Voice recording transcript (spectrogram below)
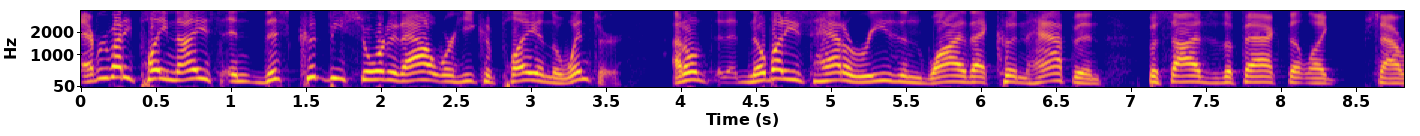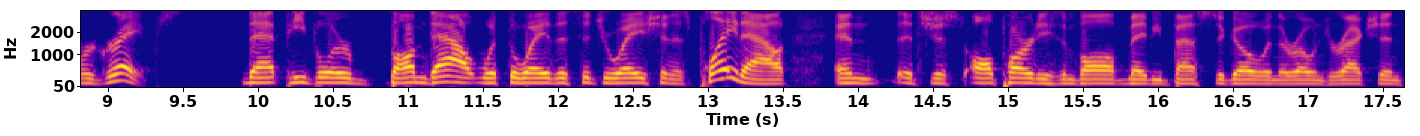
everybody play nice, and this could be sorted out where he could play in the winter. I don't. Nobody's had a reason why that couldn't happen besides the fact that like sour grapes that people are bummed out with the way this situation is played out, and it's just all parties involved maybe best to go in their own direction.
